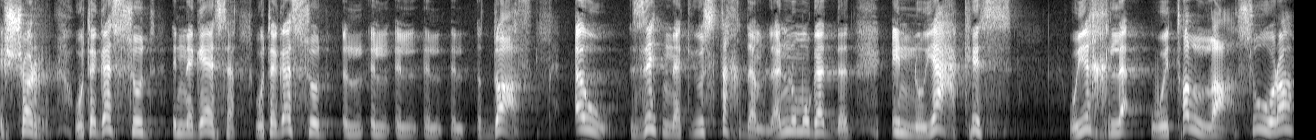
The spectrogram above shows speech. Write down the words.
الشر وتجسد النجاسة وتجسد ال ال ال ال الضعف أو ذهنك يستخدم لأنه مجدد إنه يعكس ويخلق ويطلع صورة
